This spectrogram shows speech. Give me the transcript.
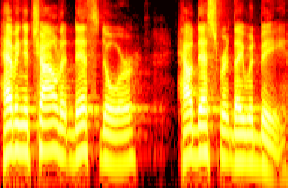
having a child at death's door, how desperate they would be.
